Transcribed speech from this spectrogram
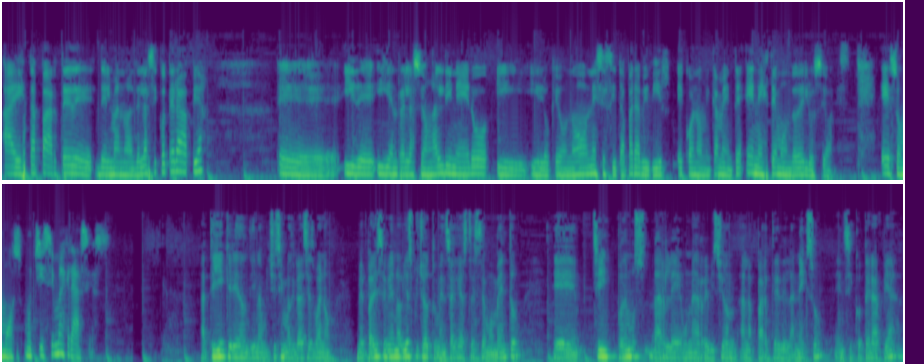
a esta parte de, del manual de la psicoterapia eh, y de y en relación al dinero y, y, lo que uno necesita para vivir económicamente en este mundo de ilusiones. Eso, Mos, muchísimas gracias. A ti, querida Andina, muchísimas gracias. Bueno, me parece bien, no había escuchado tu mensaje hasta este momento. Eh, sí, podemos darle una revisión a la parte del anexo en psicoterapia.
